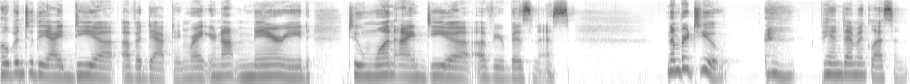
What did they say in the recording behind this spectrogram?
open to the idea of adapting, right? You're not married to one idea of your business. Number two, pandemic lesson.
